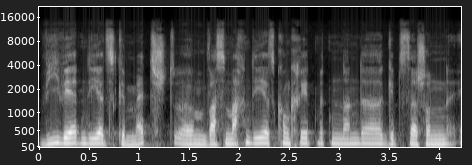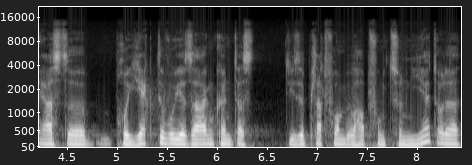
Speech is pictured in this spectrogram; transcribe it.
wie werden die jetzt gematcht? Ähm, was machen die jetzt konkret miteinander? Gibt es da schon erste Projekte, wo ihr sagen könnt, dass diese Plattform überhaupt funktioniert? Oder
